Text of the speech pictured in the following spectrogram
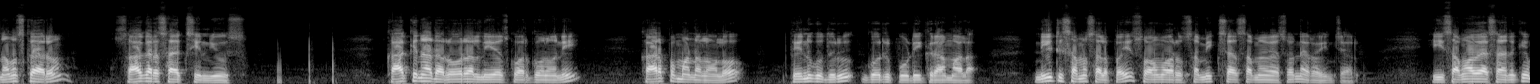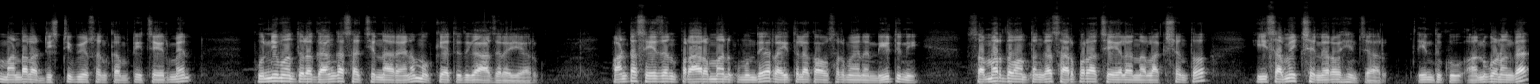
నమస్కారం. Sagara Sakshi news. Kakinada rural నియోజకవర్గంలోని కరప మండలంలో పెనుగుదురు గొర్రిపూడి గ్రామాల నీటి సమస్యలపై సోమవారం సమీక్షా సమావేశం నిర్వహించారు. ఈ సమావేశానికి మండల distribution committee chairman Punyamanthula Ganga Satyanarayana ముఖ్య అతిథిగా హాజరయ్యారు. పంట సీజన్ ప్రారంభానికి ముందే రైతులకు అవసరమైన నీటిని సమర్థవంతంగా సరఫరా చేయాలన్న లక్ష్యంతో ఈ సమీక్ష నిర్వహించారు. ఇందుకు అనుగుణంగా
